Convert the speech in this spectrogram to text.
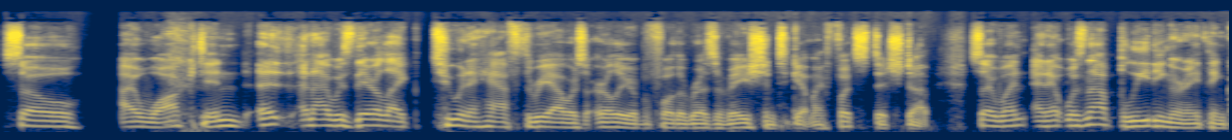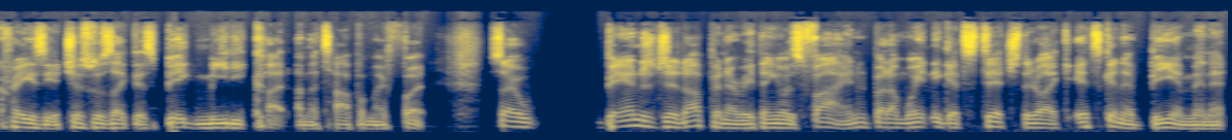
so I walked in and I was there like two and a half, three hours earlier before the reservation to get my foot stitched up. So I went and it was not bleeding or anything crazy. It just was like this big meaty cut on the top of my foot. So I bandaged it up and everything. It was fine, but I'm waiting to get stitched. They're like, it's going to be a minute.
